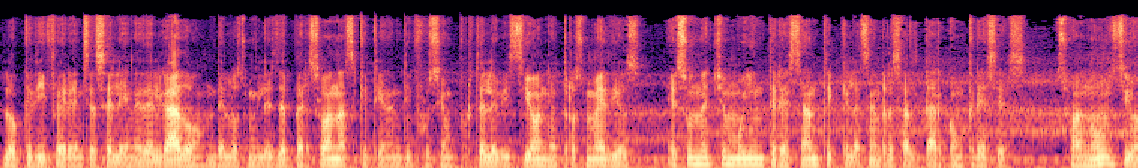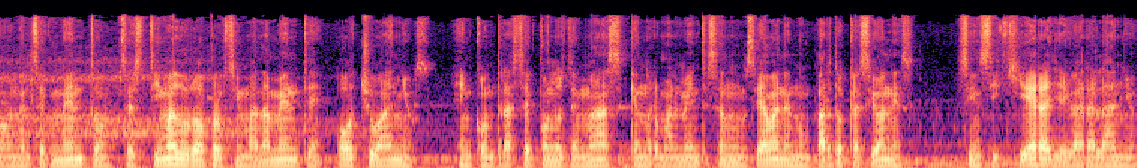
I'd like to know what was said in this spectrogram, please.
Lo que diferencia a Selene Delgado de los miles de personas que tienen difusión por televisión y otros medios es un hecho muy interesante que le hacen resaltar con creces. Su anuncio en el segmento se estima duró aproximadamente 8 años, en contraste con los demás que normalmente se anunciaban en un par de ocasiones, sin siquiera llegar al año.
